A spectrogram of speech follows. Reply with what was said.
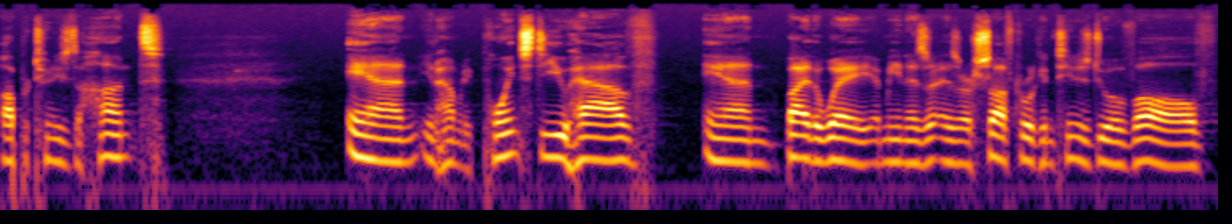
opportunities to hunt? And you know how many points do you have? And by the way, I mean as as our software continues to evolve,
